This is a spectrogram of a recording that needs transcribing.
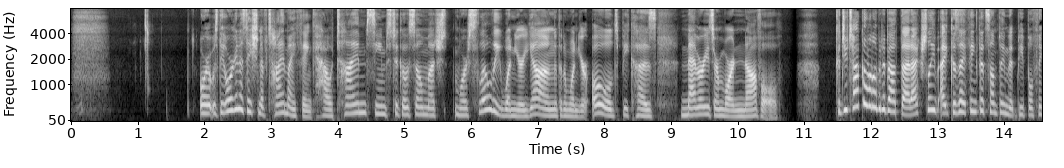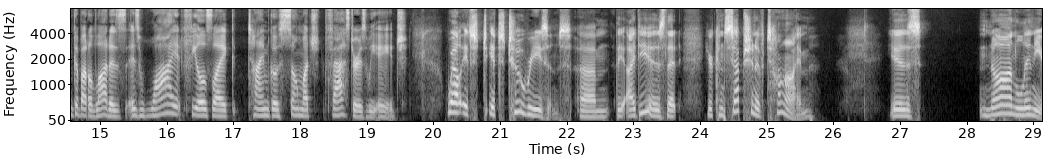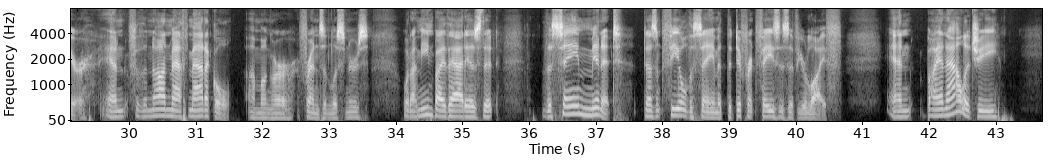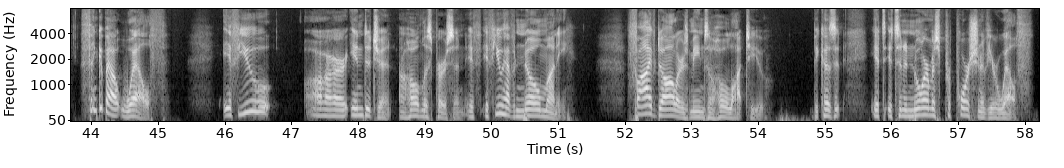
or it was the organization of time, I think, how time seems to go so much more slowly when you're young than when you're old because memories are more novel could you talk a little bit about that actually? Because I, I, think that's something that people think about a lot is is why it feels like time goes so much faster as we age. Well, it's it's two reasons. Um, the idea is that your conception of time is non-linear, and for the non-mathematical among our friends and listeners, what I mean by that is that the same minute doesn't feel the same at the different phases of your life. And by analogy, think about wealth. If you are indigent, a homeless person, if, if you have no money, $5 means a whole lot to you because it, it's, it's an enormous proportion of your wealth.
